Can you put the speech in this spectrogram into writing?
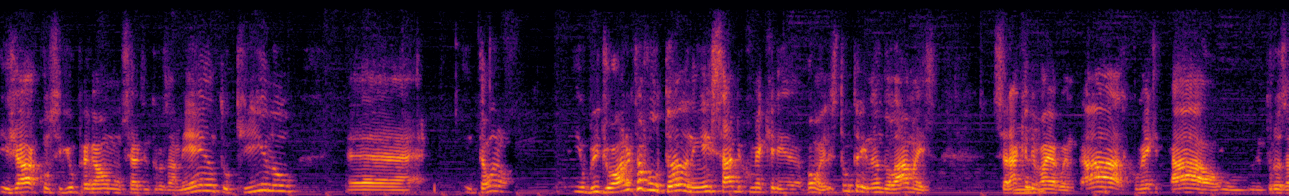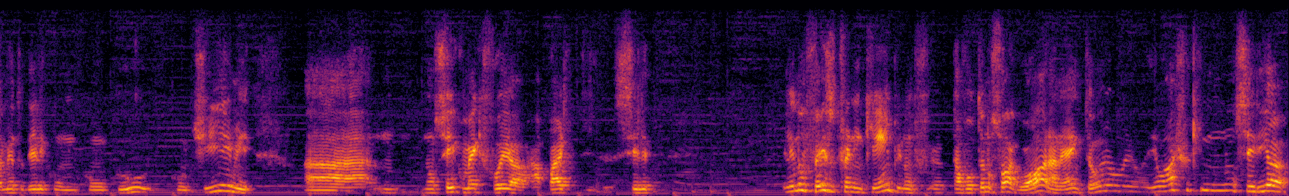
e já conseguiu pegar um certo entrosamento, o Kino. É, então, e o Bridgewater está voltando, ninguém sabe como é que ele. Bom, eles estão treinando lá, mas será que ele uhum. vai aguentar? Como é que tá o entrosamento dele com, com o clube, com o time? Ah, não sei como é que foi a, a parte de, se ele ele não fez o training camp, não, tá voltando só agora, né? Então eu, eu, eu acho que não seria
